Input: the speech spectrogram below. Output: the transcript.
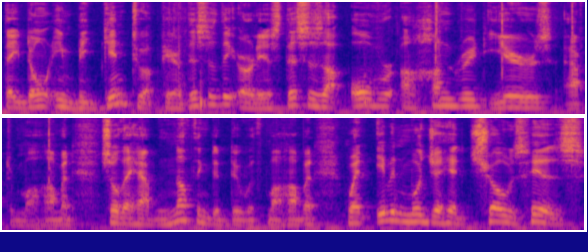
they don't even begin to appear. This is the earliest. This is uh, over a hundred years after Muhammad. So they have nothing to do with Muhammad. When Ibn Mujahid chose his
